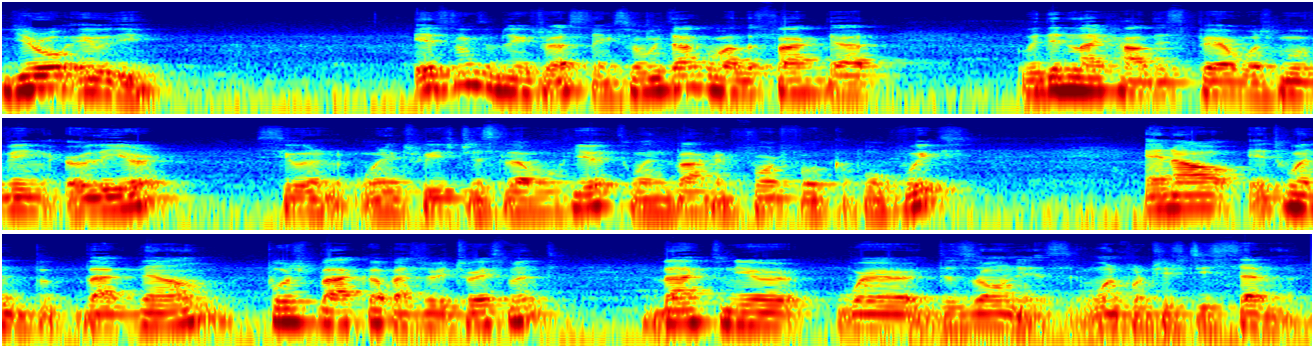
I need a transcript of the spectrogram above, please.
Euro AUD it's doing something interesting. So we talk about the fact that we didn't like how this pair was moving earlier. See when, when it reached this level here, it went back and forth for a couple of weeks. And now it went back down, pushed back up as a retracement, back to near where the zone is, 1.57.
